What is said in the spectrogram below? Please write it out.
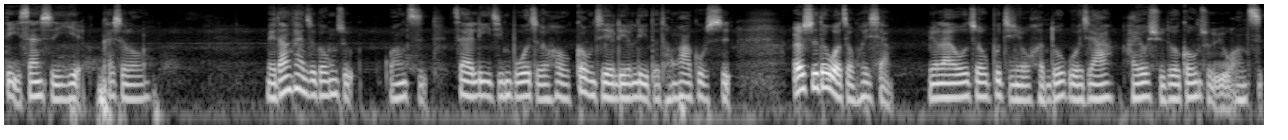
第三十一页开始喽。每当看着公主。王子在历经波折后共结连理的童话故事。儿时的我总会想，原来欧洲不仅有很多国家，还有许多公主与王子。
